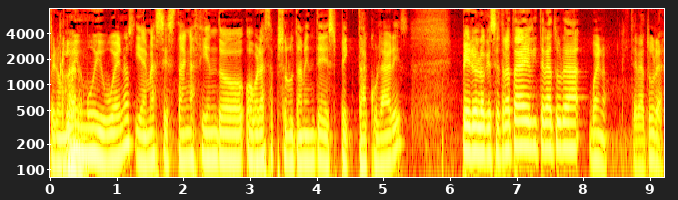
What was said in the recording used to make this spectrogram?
pero muy, muy buenos y además se están haciendo obras absolutamente espectaculares. Pero lo que se trata de literatura, bueno, literatura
